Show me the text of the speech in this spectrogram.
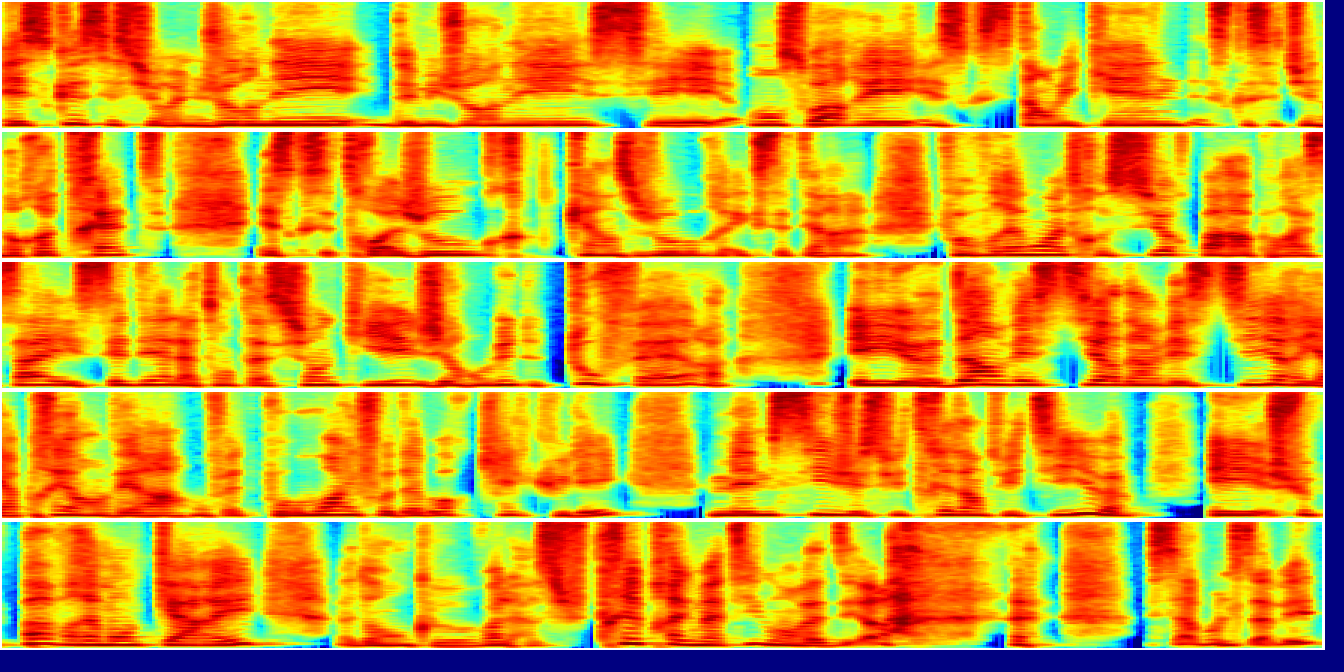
Est-ce que c'est sur une journée, demi-journée, c'est en soirée, est-ce que c'est un week-end, est-ce que c'est une retraite, est-ce que c'est trois jours, quinze jours, etc. Il faut vraiment être sûr par rapport à ça et céder à la tentation qui est j'ai envie de tout faire et euh, d'investir, d'investir et après on verra. En fait, pour moi, il faut d'abord calculer, même si je suis très intuitive et je suis pas vraiment carrée. Donc euh, voilà, je suis très pragmatique, on va dire. ça, vous le savez.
